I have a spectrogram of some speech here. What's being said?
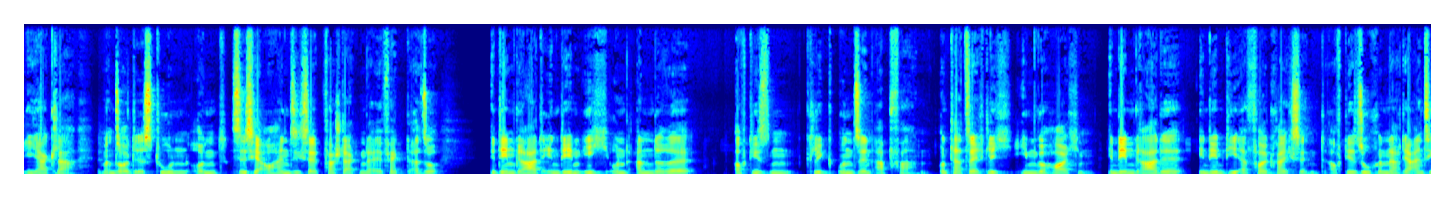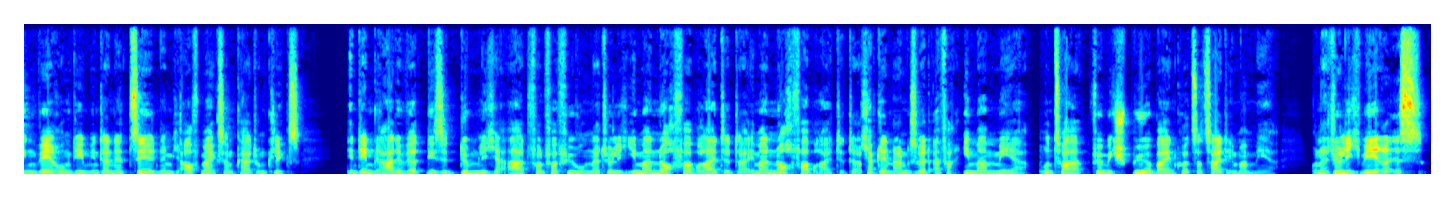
Ja, klar. Man sollte es tun und es ist ja auch ein sich selbst verstärkender Effekt. Also, in dem Grad, in dem ich und andere auf diesen Klick-Unsinn abfahren und tatsächlich ihm gehorchen, indem gerade, indem die erfolgreich sind, auf der Suche nach der einzigen Währung, die im Internet zählt, nämlich Aufmerksamkeit und Klicks, indem gerade wird diese dümmliche Art von Verführung natürlich immer noch verbreiteter, immer noch verbreiteter. Ich habe den Eindruck, es wird einfach immer mehr. Und zwar für mich spürbar in kurzer Zeit immer mehr. Und natürlich wäre es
